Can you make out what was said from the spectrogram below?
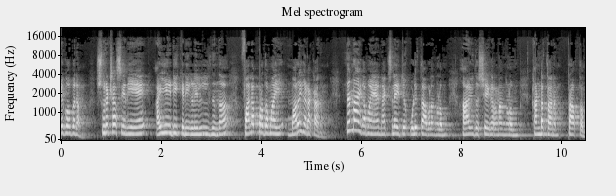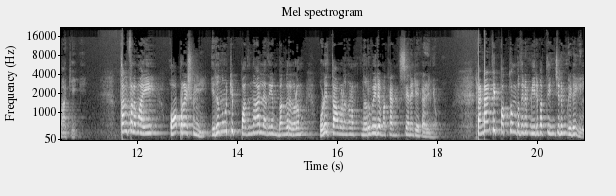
ഏകോപനം സുരക്ഷാ സേനയെ ഐ ഐ ഡി കെണികളിൽ നിന്ന് ഫലപ്രദമായി മറികടക്കാനും നിർണായകമായ നക്സലൈറ്റ് ഒളിത്താവളങ്ങളും ആയുധ ശേഖരണങ്ങളും കണ്ടെത്താനും പ്രാപ്തമാക്കി. തൽഫലമായി ഓപ്പറേഷനിൽ ഇരുന്നൂറ്റി പതിനാലിലധികം ബങ്കറുകളും ഒളിത്താവളങ്ങളും നിർവീര്യമാക്കാൻ സേനയ്ക്ക് കഴിഞ്ഞു. രണ്ടായിരത്തി പത്തൊമ്പതിനും ഇരുപത്തിയഞ്ചിനും ഇടയിൽ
